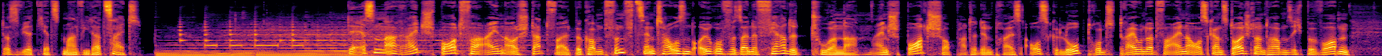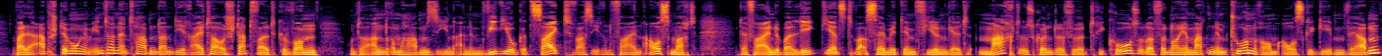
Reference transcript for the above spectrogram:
das wird jetzt mal wieder Zeit. Der Essener Reitsportverein aus Stadtwald bekommt 15.000 Euro für seine Pferdeturner. Ein Sportshop hatte den Preis ausgelobt. Rund 300 Vereine aus ganz Deutschland haben sich beworben. Bei der Abstimmung im Internet haben dann die Reiter aus Stadtwald gewonnen. Unter anderem haben sie in einem Video gezeigt, was ihren Verein ausmacht. Der Verein überlegt jetzt, was er mit dem vielen Geld macht. Es könnte für Trikots oder für neue Matten im Turnraum ausgegeben werden.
